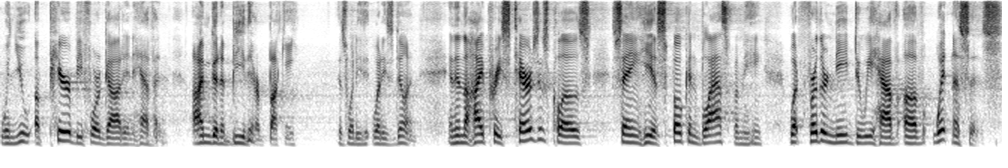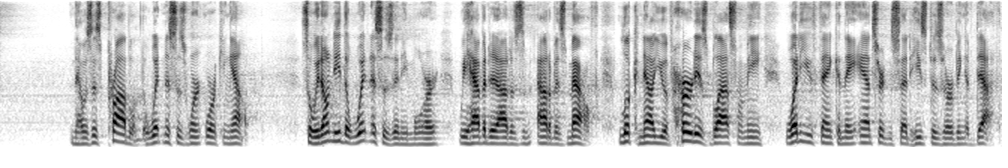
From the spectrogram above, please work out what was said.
when you appear before God in heaven. I'm going to be there, Bucky, is what, he, what he's doing. And then the high priest tears his clothes, saying, He has spoken blasphemy. What further need do we have of witnesses? And that was his problem. The witnesses weren't working out. So we don't need the witnesses anymore. We have it out of, out of his mouth. Look, now you have heard his blasphemy. What do you think? And they answered and said, He's deserving of death.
